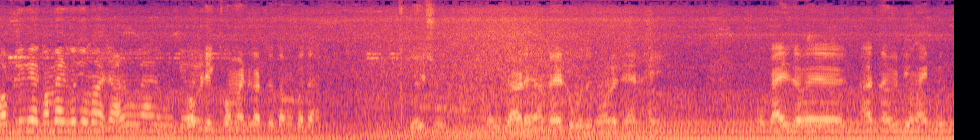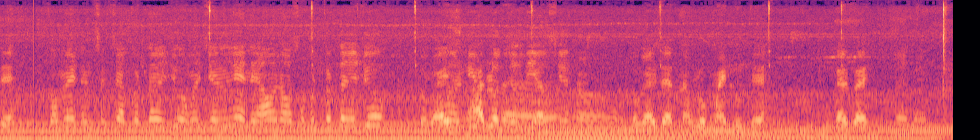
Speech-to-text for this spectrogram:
પબ્લિકે કમેન્ટ કર્યું મારે જાણવું યાર હું કહેવાય. પબ્લિક કમેન્ટ કરતો તમે બધા. જોઈશું કોઈ જાડે અમને એટલું બધું નોલેજ હે નહીં. તો ગાઈઝ હવે આજના વિડીયોમાં એટલું જ છે. કમેન્ટ અને સબસ્ક્રાઇબ કરતા રહેજો અમારી ચેનલને અને આવો નવો સપોર્ટ કરતા રહેજો. તો ગાઈઝ ન્યૂ બ્લોગ જલ્દી આવશે. તો ગાઈઝ આજના બ્લોગમાં એટલું છે. બાય બાય બાય બાય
